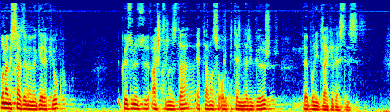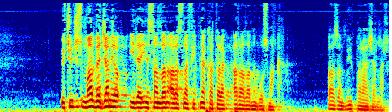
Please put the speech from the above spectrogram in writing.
Buna misal vermeme gerek yok. Gözünüzü açtığınızda etrafınızda olup bitenleri görür ve bunu idrak edersiniz. Üçüncüsü mal ve can ile insanların arasına fitne katarak aralarını bozmak. Bazen büyük para harcarlar.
